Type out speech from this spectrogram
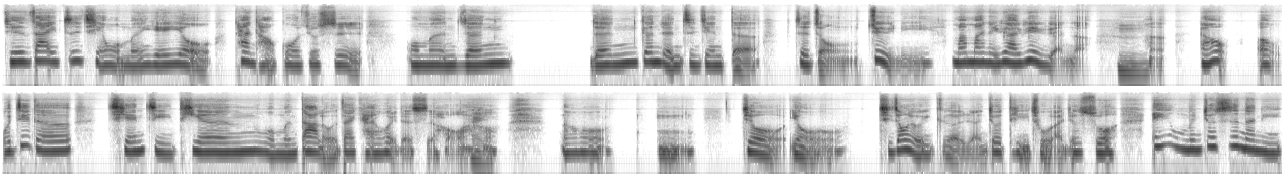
其实，在之前我们也有探讨过，就是我们人人跟人之间的这种距离，慢慢的越来越远了。嗯然后，呃，我记得前几天我们大楼在开会的时候啊，然后，嗯，就有其中有一个人就提出来，就说：“诶，我们就是呢，你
